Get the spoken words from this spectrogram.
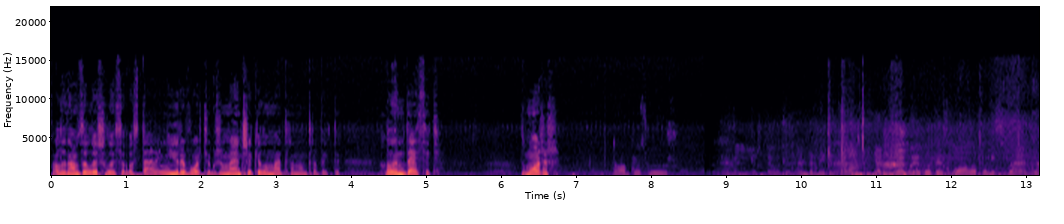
Але нам залишилося останній ривочок, вже менше кілометра нам треба йти. Хвилин 10. Зможеш? Добре зможу. З Крістофом. Не зверху,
